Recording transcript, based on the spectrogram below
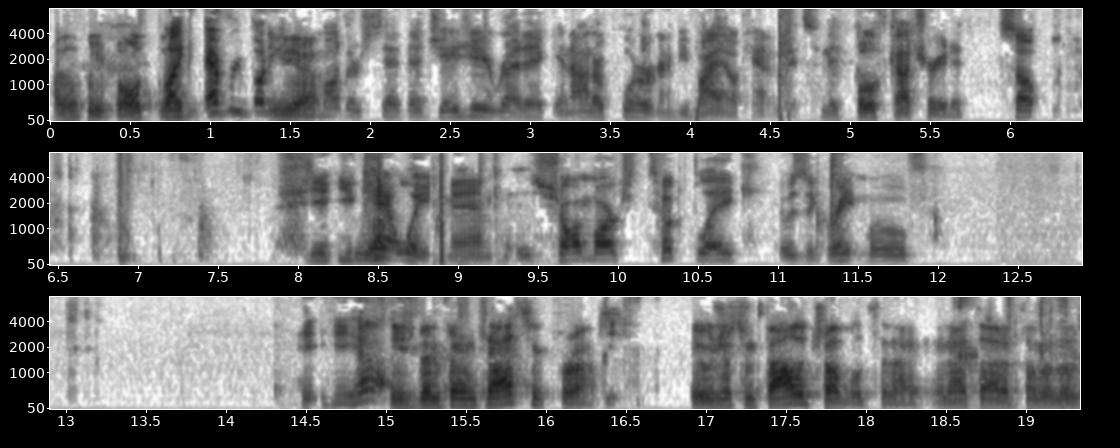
I think we both did. Like everybody and Yeah. their mother said that JJ Redick and Otto Porter are going to be buyout candidates, and they both got traded. So you, you Yep. can't wait, man. Sean Marks took Blake. It was a great move. He, he has. he's been fantastic for us. It was just some foul trouble tonight, and I thought if some of those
